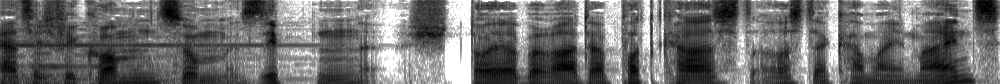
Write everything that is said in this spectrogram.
Herzlich willkommen zum siebten Steuerberater-Podcast aus der Kammer in Mainz.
